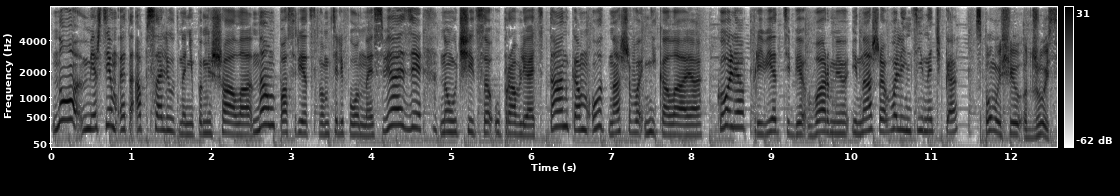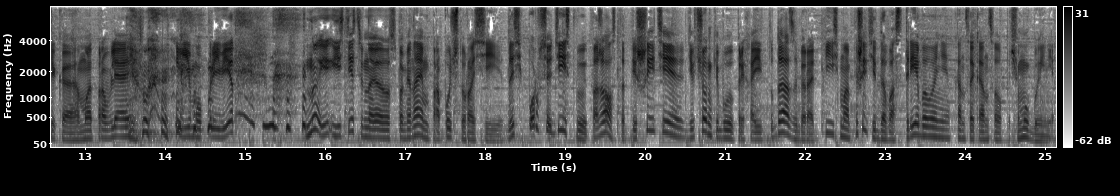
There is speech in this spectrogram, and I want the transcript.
Но, между тем, это абсолютно не помешало нам посредством телефонной связи научиться управлять танком от нашего Николая. Коля, привет тебе в армию и наша Валентиночка. С помощью джойстика мы отправляем ему привет. Ну и, естественно, вспоминаем про почту России. До сих пор все действует. Пожалуйста, пишите. Девчонки будут приходить туда, забирать письма. Пишите до востребования, в конце концов. Почему бы и нет.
